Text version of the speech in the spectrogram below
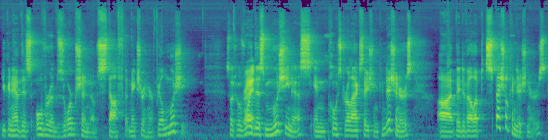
you can have this overabsorption of stuff that makes your hair feel mushy. So to avoid Right. this mushiness in post-relaxation conditioners, uh, they developed special conditioners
